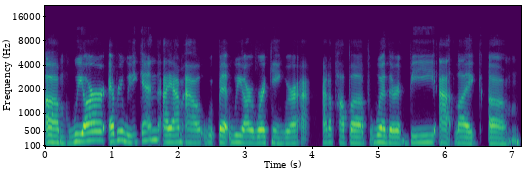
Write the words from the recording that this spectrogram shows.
um we are every weekend i am out but we are working we're at a pop-up whether it be at like um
